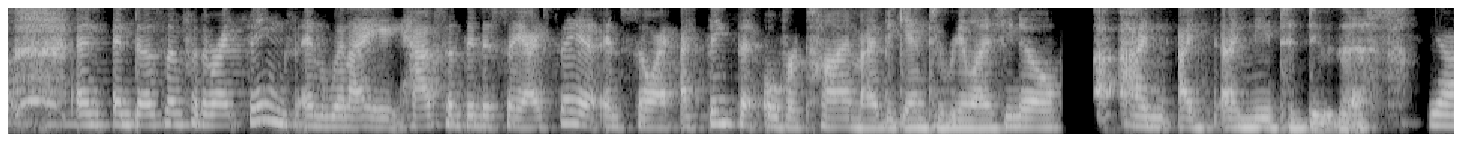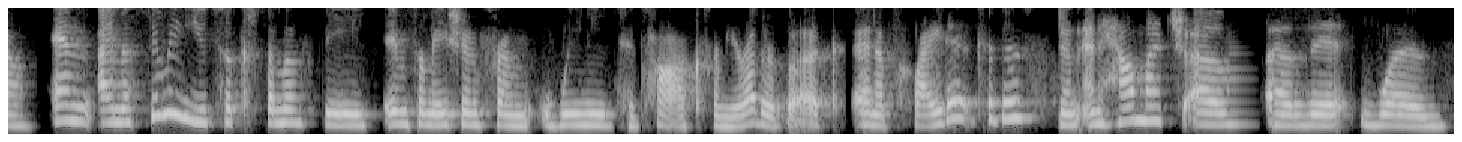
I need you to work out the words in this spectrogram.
and and does them for the right things and when i have something to say i say it and so I, I think that over time i began to realize you know I, I I need to do this. Yeah. And I'm assuming you took some of the information from We Need to Talk from your other book and applied it to this. And, and how much of, of it was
